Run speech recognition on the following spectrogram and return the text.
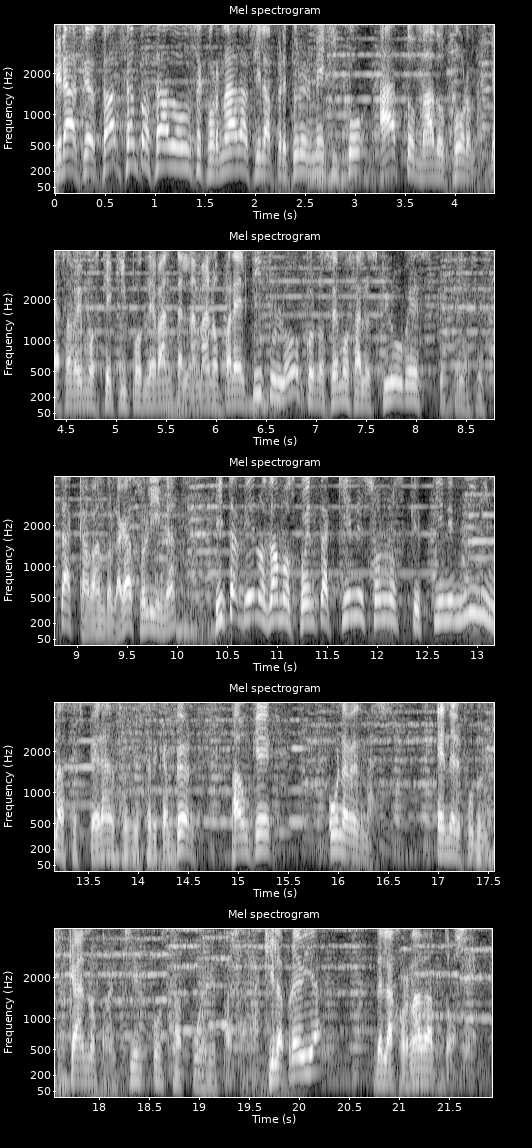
Gracias, Fabs. Han pasado 11 jornadas y la apertura en México ha tomado forma. Ya sabemos qué equipos levantan la mano para el título, conocemos a los clubes que se les está acabando la gasolina y también nos damos cuenta quiénes son los que tienen mínimas esperanzas de ser campeón. Aunque, una vez más, en el fútbol mexicano cualquier cosa puede pasar. Aquí la previa de la jornada 12.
